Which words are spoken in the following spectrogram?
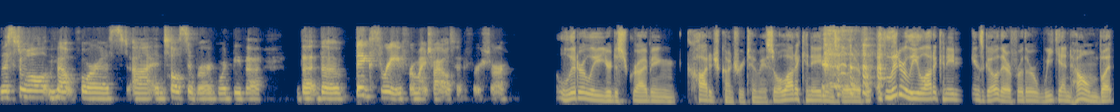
Listowel, Mount Forest, uh, and Tillsonburg would be the the the big three from my childhood for sure. Literally, you're describing cottage country to me. So a lot of Canadians go there. For, literally, a lot of Canadians go there for their weekend home. But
